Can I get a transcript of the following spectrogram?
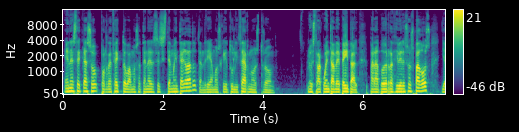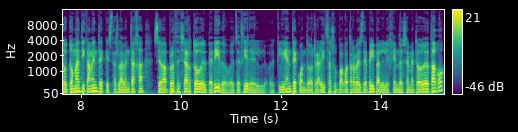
En este caso, por defecto vamos a tener ese sistema integrado, tendríamos que utilizar nuestro nuestra cuenta de PayPal para poder recibir esos pagos y automáticamente, que esta es la ventaja, se va a procesar todo el pedido. Es decir, el, cliente cuando realiza su pago a través de PayPal eligiendo ese método de pago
